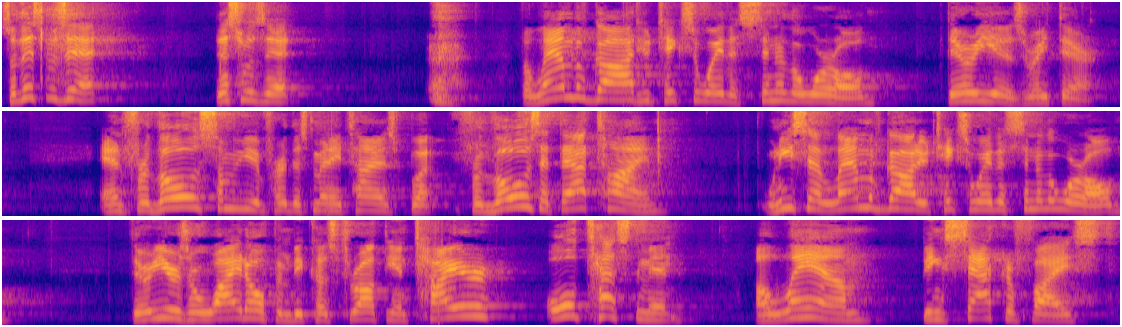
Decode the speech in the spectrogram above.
So this was it. This was it. the Lamb of God who takes away the sin of the world, there he is right there. And for those, some of you have heard this many times, but for those at that time, when he said Lamb of God who takes away the sin of the world, their ears are wide open because throughout the entire Old Testament, a lamb being sacrificed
